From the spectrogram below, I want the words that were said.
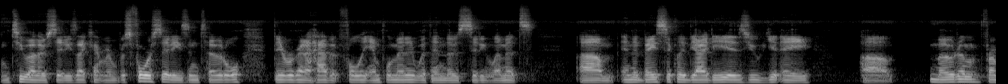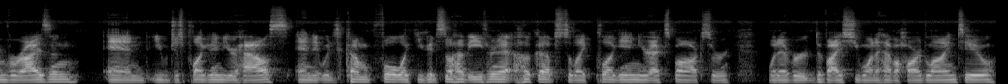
and two other cities. I can't remember. It was four cities in total. They were going to have it fully implemented within those city limits. Um, and then basically, the idea is you get a uh, modem from Verizon and you would just plug it into your house and it would come full like you could still have ethernet hookups to like plug in your xbox or whatever device you want to have a hard line to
